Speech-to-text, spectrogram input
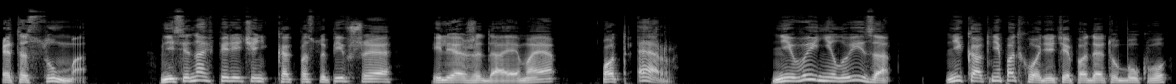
Эта сумма внесена в перечень как поступившая или ожидаемая от «Р», ни вы, ни Луиза никак не подходите под эту букву.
